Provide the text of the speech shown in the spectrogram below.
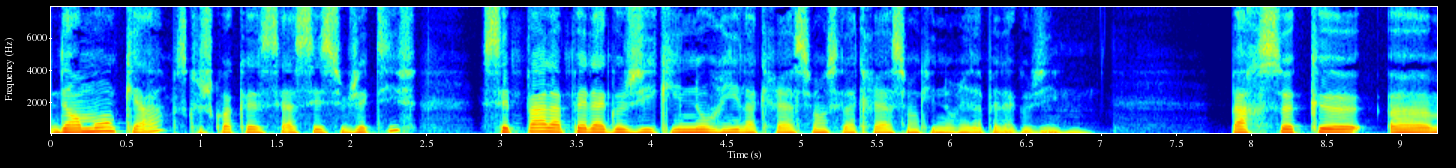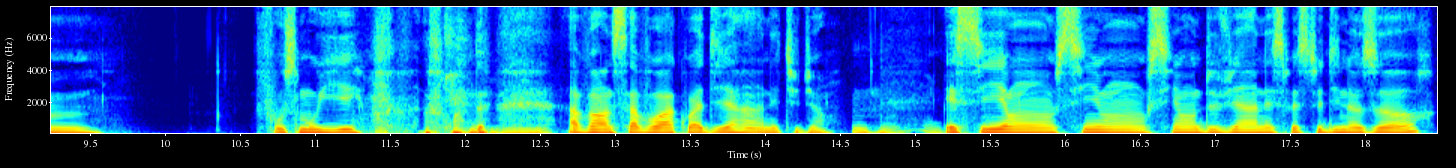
dans mon cas, parce que je crois que c'est assez subjectif, c'est pas la pédagogie qui nourrit la création, c'est la création qui nourrit la pédagogie. Mhm. Parce que euh, faut se mouiller avant de, avant de savoir quoi dire à un étudiant. Mhm. Et si on, si on, si on devient une espèce de dinosaure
